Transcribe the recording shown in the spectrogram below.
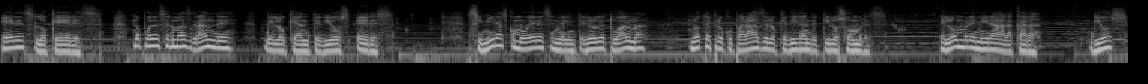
Eres lo que eres. No puedes ser más grande de lo que ante Dios eres. Si miras como eres en el interior de tu alma, no te preocuparás de lo que digan de ti los hombres. El hombre mira a la cara. Dios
